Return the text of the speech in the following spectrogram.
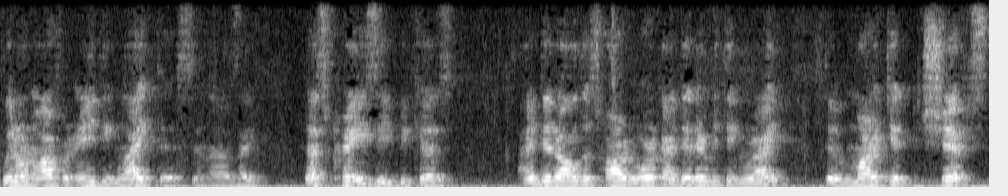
we don't offer anything like this." And I was like, "That's crazy because I did all this hard work. I did everything right. The market shifts.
